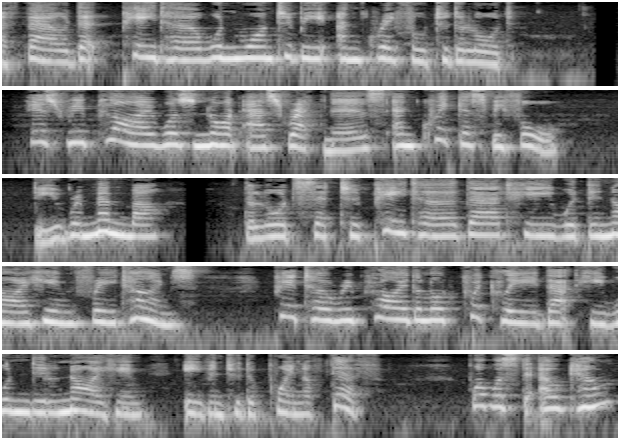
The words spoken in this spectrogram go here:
I felt that Peter wouldn't want to be ungrateful to the Lord. His reply was not as reckless and quick as before. Do you remember? The Lord said to Peter that he would deny him three times. Peter replied the Lord quickly that he wouldn't deny him even to the point of death. What was the outcome?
